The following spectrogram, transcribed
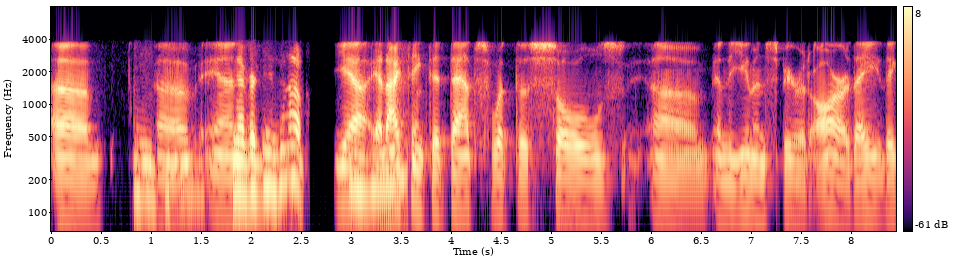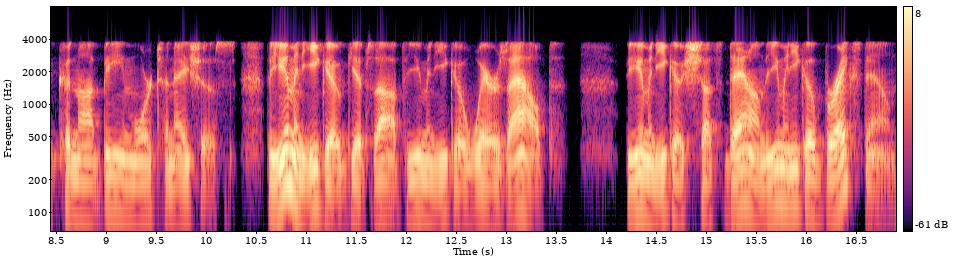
Um, mm-hmm. uh, and never give up. Yeah, mm-hmm. and I think that that's what the souls um, and the human spirit are. They they could not be more tenacious. The human ego gives up. The human ego wears out. The human ego shuts down. The human ego breaks down.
